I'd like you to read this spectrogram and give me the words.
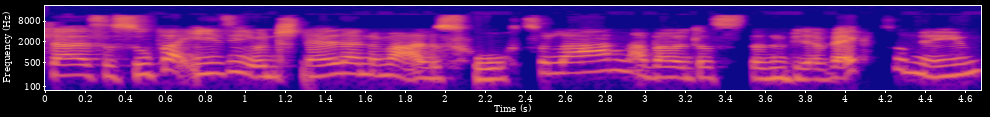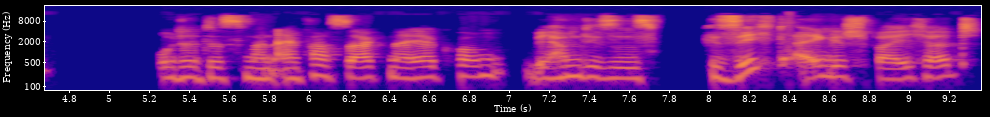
Klar, es ist super easy und schnell dann immer alles hochzuladen, aber das dann wieder wegzunehmen oder dass man einfach sagt, naja, komm, wir haben dieses Gesicht eingespeichert.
